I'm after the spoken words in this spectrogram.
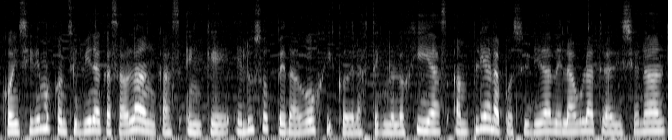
Coincidimos con Silvina Casablancas en que el uso pedagógico de las tecnologías amplía la posibilidad del aula tradicional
